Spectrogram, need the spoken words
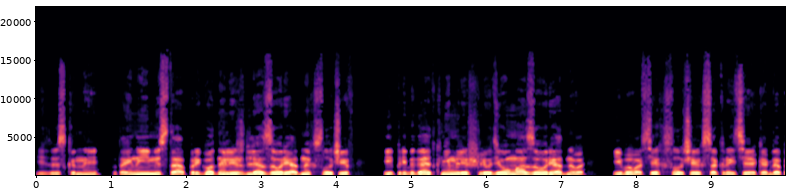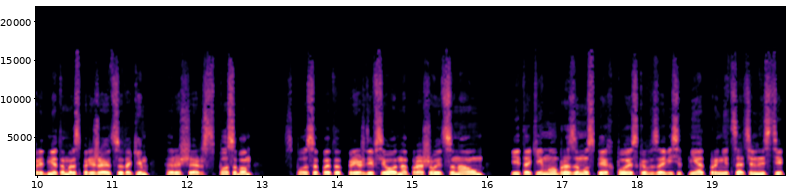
изысканные, потайные места, пригодны лишь для заурядных случаев, и прибегают к ним лишь люди ума заурядного, ибо во всех случаях сокрытия, когда предметом распоряжаются таким решерш-способом, способ этот прежде всего напрашивается на ум, и таким образом успех поисков зависит не от проницательности,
